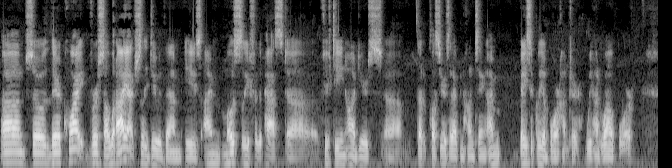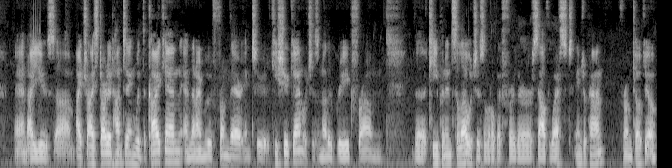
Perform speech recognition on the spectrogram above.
Um, so they're quite versatile. What I actually do with them is I'm mostly for the past uh, 15 odd years, um, that plus years that I've been hunting, I'm basically a boar hunter. We hunt wild boar. And I use, um, I try, I started hunting with the Kaiken, and then I moved from there into the Kishuken, which is another breed from the Kii Peninsula, which is a little bit further southwest in Japan from Tokyo.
